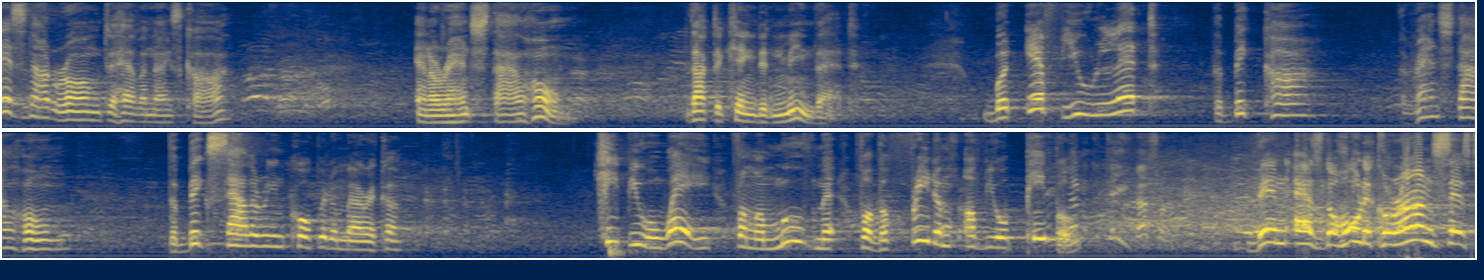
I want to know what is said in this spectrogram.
It's not wrong to have a nice car and a ranch style home. Dr. King didn't mean that. But if you let the big car, the ranch style home, the big salary in corporate America keep you away from a movement for the freedom of your people, then, as the Holy Quran says,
